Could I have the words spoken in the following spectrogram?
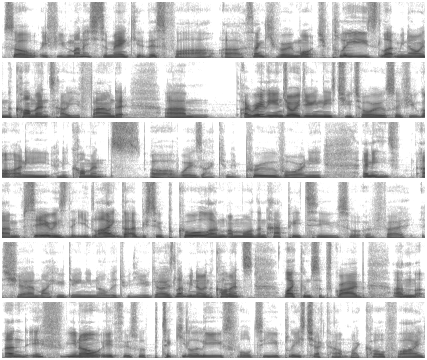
So if you've managed to make it this far, uh, thank you very much. Please let me know in the comments how you found it. Um, I really enjoy doing these tutorials. So if you've got any any comments of ways I can improve or any any um, series that you'd like, that'd be super cool. I'm, I'm more than happy to sort of uh, share my Houdini knowledge with you guys. Let me know in the comments, like and subscribe. Um, and if you know if this was particularly useful to you, please check out my Ko-fi.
